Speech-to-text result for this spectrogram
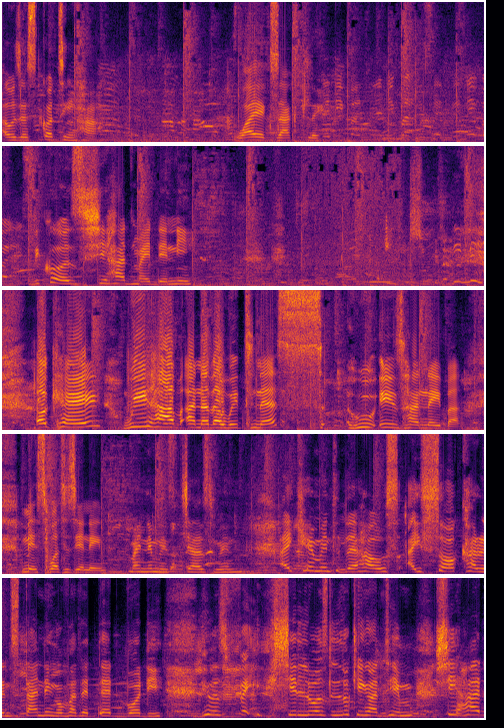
I was escorting her Why exactly? because she had my deni. Okay, we have another witness who is her neighbor. Miss, what is your name? My name is Jasmine. I came into the house. I saw Karen standing over the dead body. He was she was looking at him. She had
